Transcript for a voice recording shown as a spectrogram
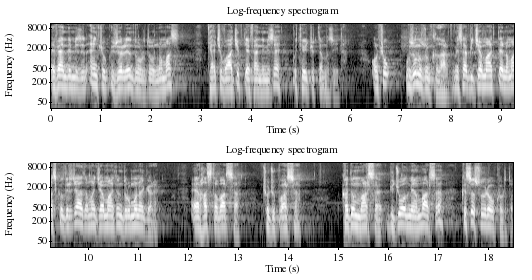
Efendimizin en çok üzerine durduğu namaz, gerçi vacip de efendimize bu teheccüd namazıydı. Onu çok uzun uzun kılardı. Mesela bir cemaatle namaz kıldıracağı zaman cemaatin durumuna göre eğer hasta varsa, çocuk varsa, kadın varsa, gücü olmayan varsa kısa sure okurdu.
